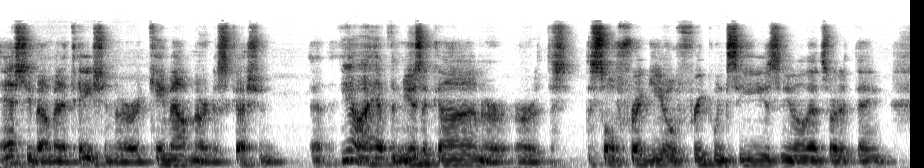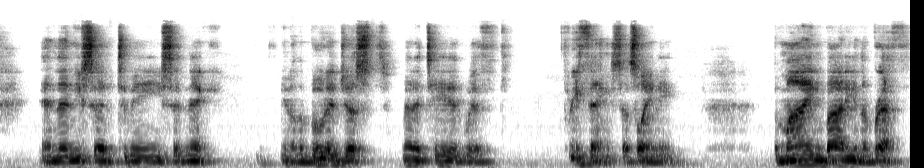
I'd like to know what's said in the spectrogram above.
asked you about meditation, or it came out in our discussion. Uh, you know, I have the music on, or or the, the solfeggio frequencies, you know, that sort of thing. And then you said to me, you said, Nick, you know, the Buddha just meditated with three things. That's all you need: the mind, body, and the breath.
